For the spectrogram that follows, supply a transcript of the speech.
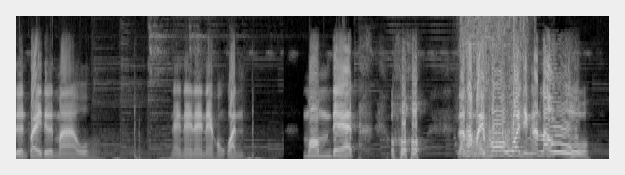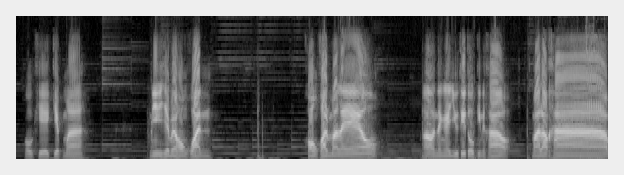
เดินไปเดินมาโอ้ไหนไหนไหนไหนของขวัญ มอมแดด โอ้โหแล้วทำไมพ่ออ้วนอย่างนั้นเรา โอเค เก็บมา นี่ใช่ไหมของขวัญ ของขวัญมาแล้ว อ้าวนั่นไงอยู่ที่โต๊ะกินข้าว มาแล้วครับ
